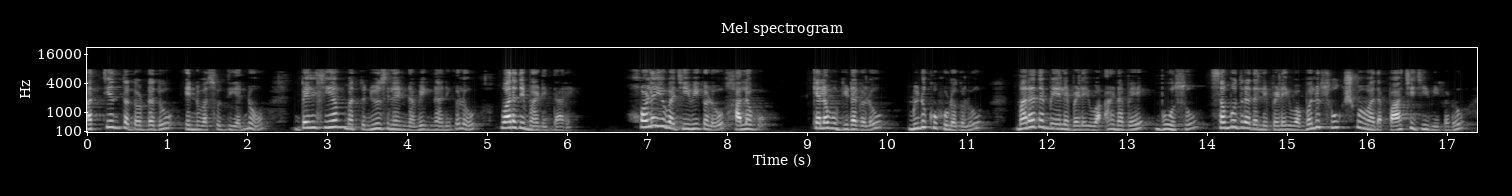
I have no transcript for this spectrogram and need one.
ಅತ್ಯಂತ ದೊಡ್ಡದು ಎನ್ನುವ ಸುದ್ದಿಯನ್ನು ಬೆಲ್ಜಿಯಂ ಮತ್ತು ನ್ಯೂಜಿಲೆಂಡ್ನ ವಿಜ್ಞಾನಿಗಳು ವರದಿ ಮಾಡಿದ್ದಾರೆ. ಹೊಳೆಯುವ ಜೀವಿಗಳು ಹಲವು. ಕೆಲವು ಗಿಡಗಳು, ಮಿಣುಕು ಹುಳುಗಳು, ಮರದ ಮೇಲೆ ಬೆಳೆಯುವ ಅಣಬೆ, ಬೂಸು, ಸಮುದ್ರದಲ್ಲಿ ಬೆಳೆಯುವ ಬಲು ಸೂಕ್ಷ್ಮವಾದ ಪಾಚಿ ಜೀವಿಗಳು,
